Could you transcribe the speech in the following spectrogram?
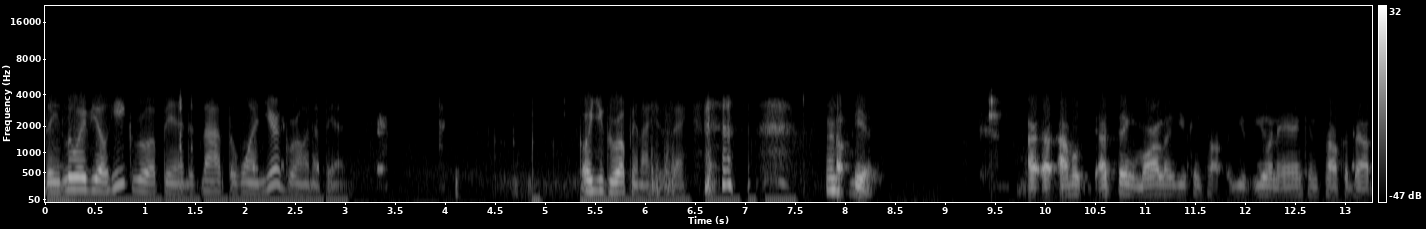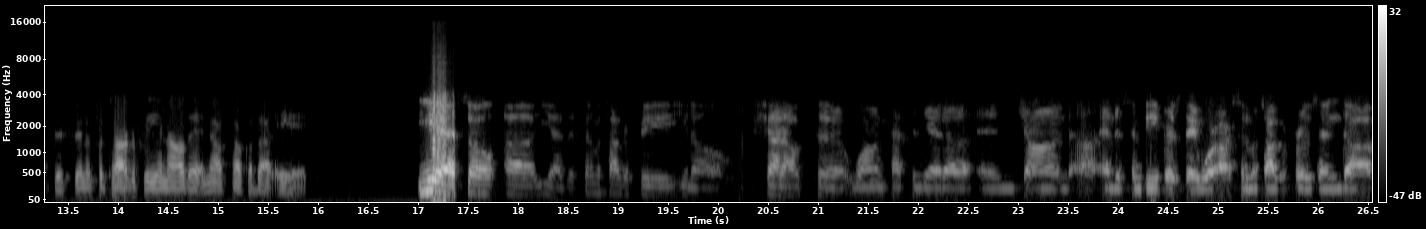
the Louisville he grew up in is not the one you're growing up in. Or you grew up in, I should say. Oh, yeah. I, I, I, will, I think Marlon, you can talk. You, you and Anne can talk about the cinematography and all that, and I'll talk about Ed. Yeah. So, uh, yeah, the cinematography. You know, shout out to Juan Castaneda and John uh, Anderson Beavers. They were our cinematographers, and uh,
